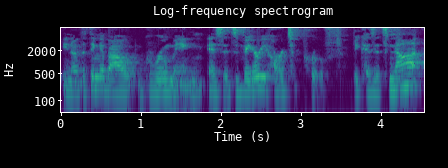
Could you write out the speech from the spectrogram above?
you know, the thing about grooming is it's very hard to prove because it's not,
